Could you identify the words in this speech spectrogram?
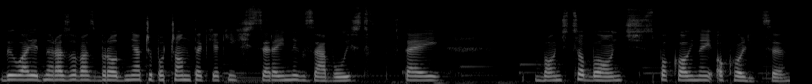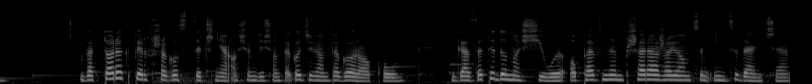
była jednorazowa zbrodnia, czy początek jakichś seryjnych zabójstw w tej bądź co bądź spokojnej okolicy. We wtorek 1 stycznia 1989 roku gazety donosiły o pewnym przerażającym incydencie,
